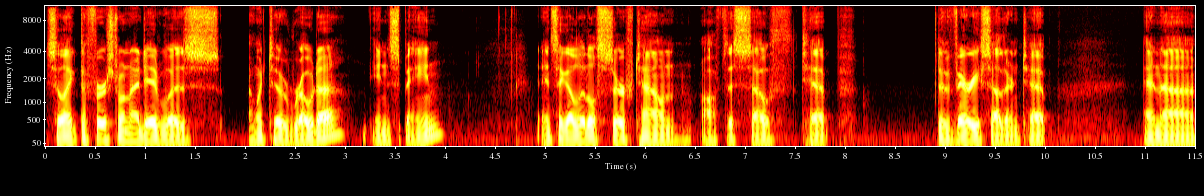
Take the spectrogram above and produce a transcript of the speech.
So like the first one I did was I went to Rota in Spain. And it's like a little surf town off the south tip, the very southern tip. And uh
